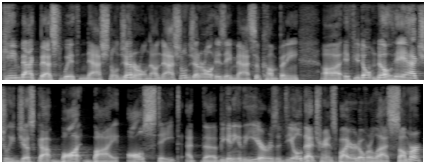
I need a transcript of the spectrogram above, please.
came back best with National General. Now, National General is a massive company. Uh, if you don't know, they actually just got bought by Allstate at the beginning of the year. Was a deal that transpired over last summer.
